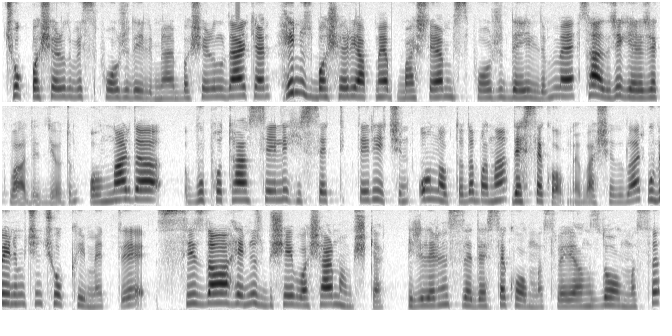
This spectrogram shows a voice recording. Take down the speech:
çok başarılı bir sporcu değilim. Yani başarılı derken henüz başarı yapmaya başlayan bir sporcu değildim ve sadece gelecek vaat ediyordum. Onlar da bu potansiyeli hissettikleri için o noktada bana destek olmaya başladılar. Bu benim için çok kıymetli. Siz daha henüz bir şey başarmamışken birilerinin size destek olması ve yanınızda olması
